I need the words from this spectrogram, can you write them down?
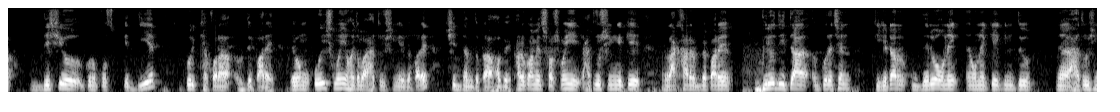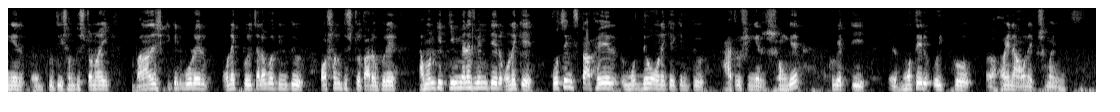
দেশীয় কোনো কোচকে দিয়ে পরীক্ষা করা হতে পারে এবং ওই সময়ই হয়তো বা হাতুর সিংয়ের ব্যাপারে সিদ্ধান্তটা হবে। ফারুক আহমেদ সবসময়ই হাতুর সিংকে রাখার ব্যাপারে বিরোধিতা করেছেন। ক্রিকেটারদেরও অনেক, অনেকে কিন্তু হাতুর সিংয়ের প্রতি সন্তুষ্ট নয়। বাংলাদেশ ক্রিকেট বোর্ডের অনেক পরিচালকও কিন্তু অসন্তুষ্ট তার উপরে। এমনকি টিম ম্যানেজমেন্টের অনেকে কোচিং স্টাফের মধ্যেও অনেকে কিন্তু হাতুর সিংয়ের সঙ্গে খুব একটি মতের ঐক্য হয় না অনেক সময়।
